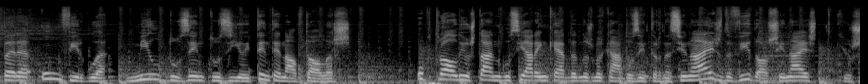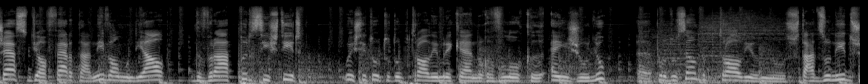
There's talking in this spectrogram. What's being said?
para 1,1289 dólares. O petróleo está a negociar em queda nos mercados internacionais devido aos sinais de que o excesso de oferta a nível mundial deverá persistir o Instituto do Petróleo Americano revelou que, em julho, a produção de petróleo nos Estados Unidos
